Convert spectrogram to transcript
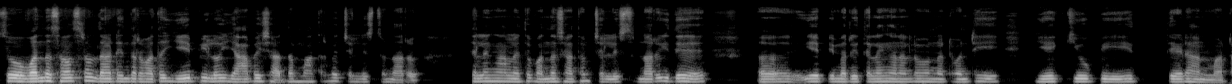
సో వంద సంవత్సరాలు దాటిన తర్వాత ఏపీలో 50% మాత్రమే చెల్లిస్తున్నారు. తెలంగాణలో అయితే 100% చెల్లిస్తున్నారు. ఇదే ఏపీ మరియు తెలంగాణలో ఉన్నటువంటి ఏక్యూపీ తేడా అనమాట.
